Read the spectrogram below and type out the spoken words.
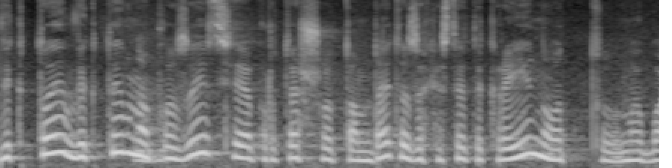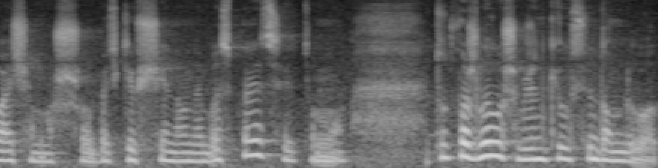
вікти- віктивна позиція про те, що там дайте захистити країну. От ми бачимо, що батьківщина в небезпеці, тому тут важливо, щоб жінки усвідомлювали,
